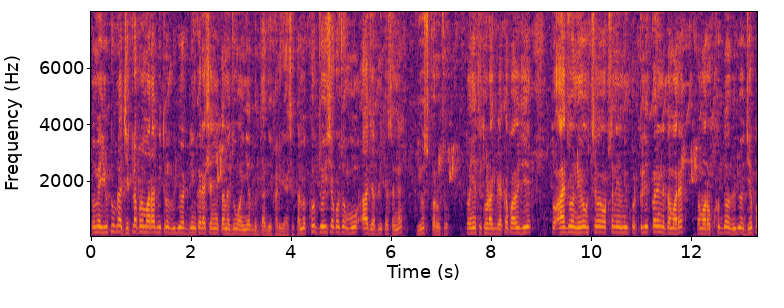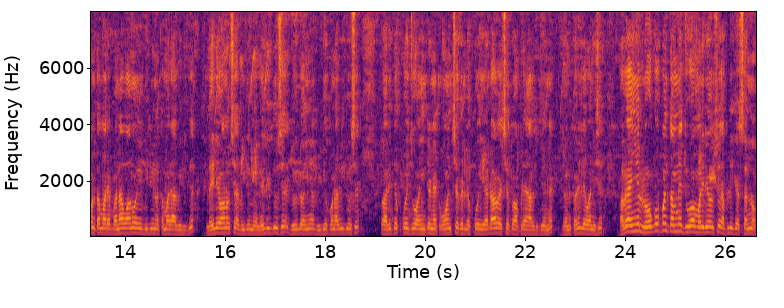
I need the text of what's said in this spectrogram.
તો મેં યુટ્યુબના જેટલા પણ મારા મિત્રો વીડિયો એડિટિંગ કર્યા છે, અહીંયા તમે જુઓ, અહીંયા બધા દેખાડી રહ્યા છે. તમે ખુદ જોઈ શકો છો, હું આ જ એપ્લિકેશનને યુઝ કરું છું. તો અહીંયાથી થોડાક બેકઅપ આવી જઈએ. તો આ જો નેવ છે ઓપ્શન એની ઉપર ક્લિક કરીને તમારે તમારો ખુદનો વીડિયો જે પણ તમારે બનાવવાનો એ વિડીયોને તમારે આવી રીતે લઈ લેવાનો છે. આ વીડિયો મેં લઈ લીધું છે. જોઈ લો અહીંયા વીડિયો પણ આવી ગયો છે. તો આ રીતે કોઈ જો ઇન્ટરનેટ ઓન છે એટલે કોઈ એડ આવે છે તો આપણે આ રીતે એને ડન કરી લેવાની છે. હવે અહીંયા લોગો પણ તમને જોવા મળી રહ્યો છે એપ્લિકેશનનો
